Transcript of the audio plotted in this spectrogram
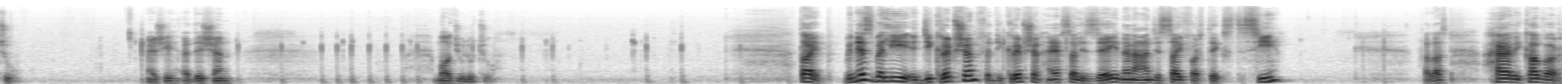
2 ماشي؟ addition modulo 2 طيب بالنسبة لل decryption فال decryption هيحصل إزاي؟ إن أنا عندي ال ciphertext C خلاص ه recover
